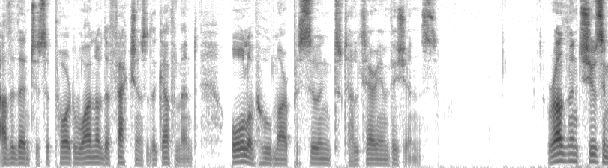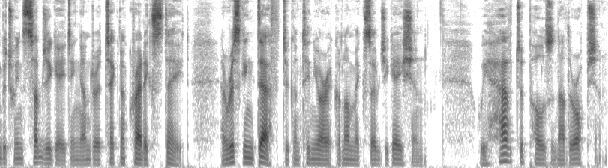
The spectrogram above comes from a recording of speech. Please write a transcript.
other than to support one of the factions of the government, all of whom are pursuing totalitarian visions. Rather than choosing between subjugating under a technocratic state and risking death to continue our economic subjugation, we have to pose another option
